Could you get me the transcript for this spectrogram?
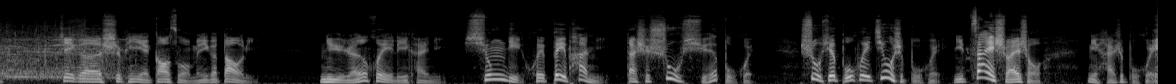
这个视频也告诉我们一个道理：女人会离开你，兄弟会背叛你，但是数学不会。数学不会就是不会，你再甩手，你还是不会。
